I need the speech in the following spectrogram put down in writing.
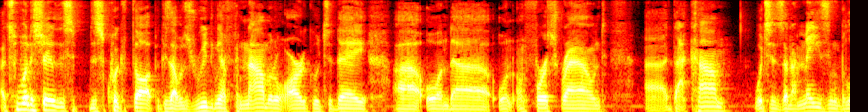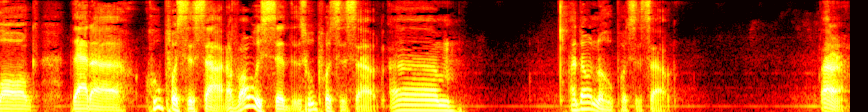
I just want to share this this quick thought because I was reading a phenomenal article today uh, on, uh, on on first round uh, .com, which is an amazing blog that uh who puts this out? I've always said this. Who puts this out? Um I don't know who puts this out. I don't know.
